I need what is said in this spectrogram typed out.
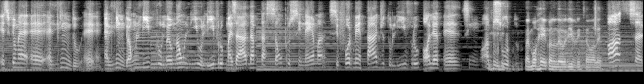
Esse filme é, é, é lindo, é, é, lindo. É um livro, eu não li o livro, mas a adaptação para o cinema, se for metade do livro, olha, é assim, um absurdo. Vai morrer quando ler o livro, então, Ale. Nossa,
